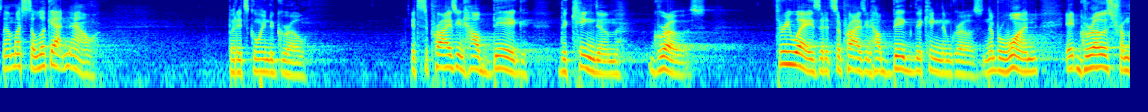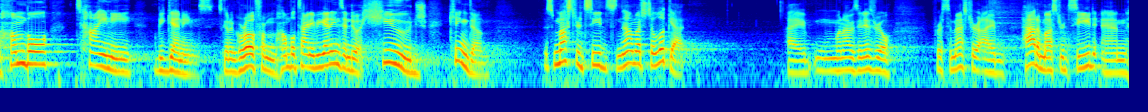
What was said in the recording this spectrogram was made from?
It's not much to look at now, but it's going to grow. It's surprising how big the kingdom grows. Three ways that it's surprising how big the kingdom grows. Number one, it grows from humble, tiny beginnings. It's going to grow from humble, tiny beginnings into a huge kingdom. This mustard seed's not much to look at. I, when I was in Israel for a semester, I had a mustard seed and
